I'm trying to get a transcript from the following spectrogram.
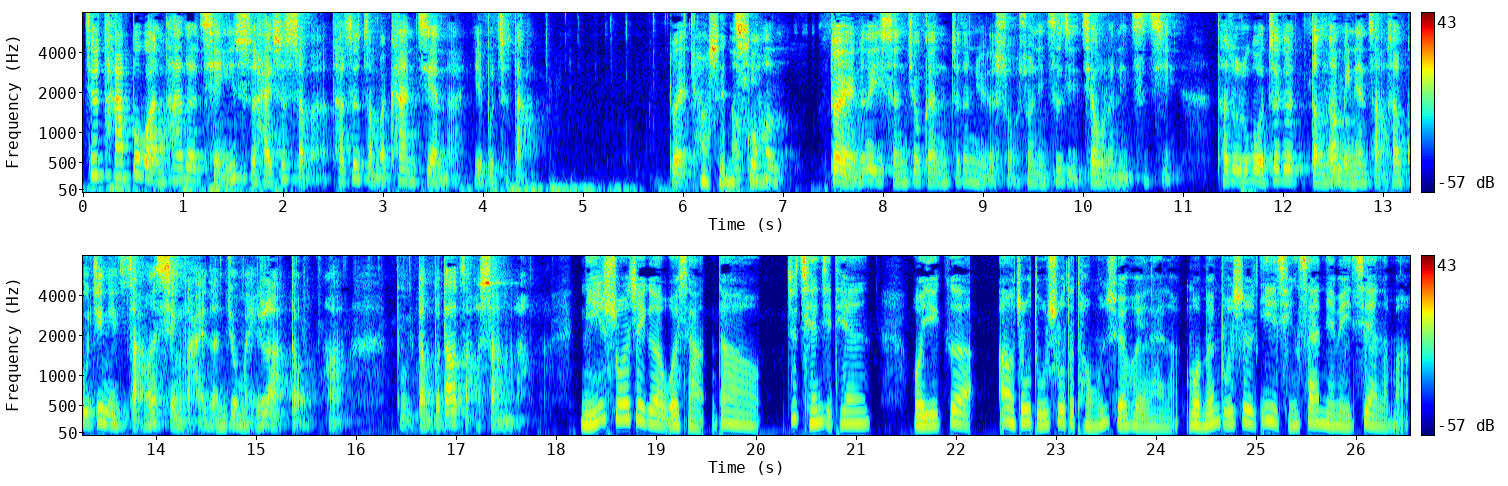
就他不管他的潜意识还是什么，他是怎么看见的也不知道。对，好神奇啊！对，那个医生就跟这个女的说：“说你自己救了你自己。”他说：“如果这个等到明天早上，估计你早上醒来人就没了，都哈，不等不到早上了。”你一说这个，我想到就前几天我一个澳洲读书的同学回来了，我们不是疫情三年没见了吗？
